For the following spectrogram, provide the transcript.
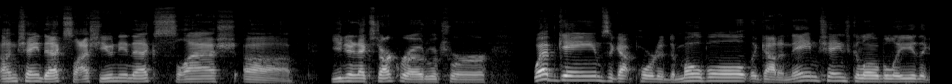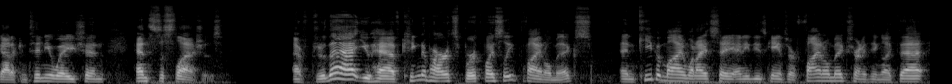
Unchained X slash Union X slash uh, Union X Dark Road, which were web games that got ported to mobile, that got a name change globally, that got a continuation, hence the slashes. After that, you have Kingdom Hearts Birth by Sleep Final Mix. And keep in mind when I say any of these games are Final Mix or anything like that,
